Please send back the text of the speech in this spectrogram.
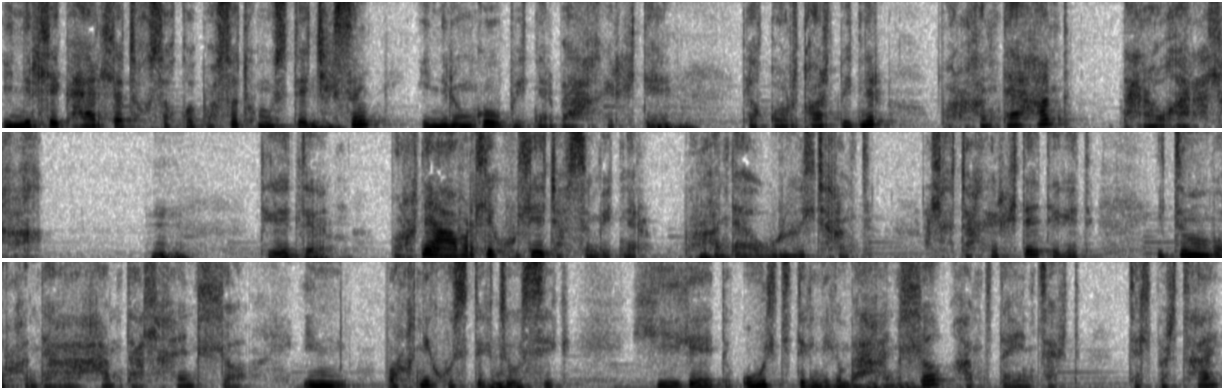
инэрлийг хайрлаа зогсоохгүй бусад хүмүүстэй ч гэсэн инэрэнгүү бид нэр байх хэрэгтэй. Тэгээ гуравдугаарт бид нэр бурхантай хамт даруугаар алхах. Тэгээд бурхны авралыг хүлээж авсан бид нэр бурхантай үргэлж хамт алхаж авах хэрэгтэй. Тэгээд эзэн бурхантайгаа хамт алхахын төлөө энэ бурхны хүсдэг зүйлсийг хийгээд үйлддэг нэгэн байхын төлөө хамтдаа энэ цагт залбирцгаая.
